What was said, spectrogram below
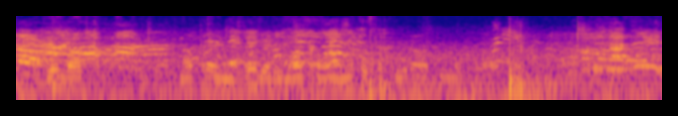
Pomoć. Napravimo provjeru na osnovu onih njihov papira, a ti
